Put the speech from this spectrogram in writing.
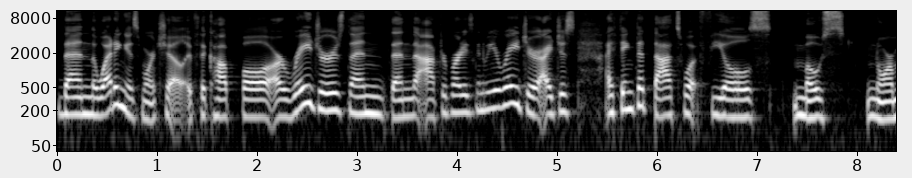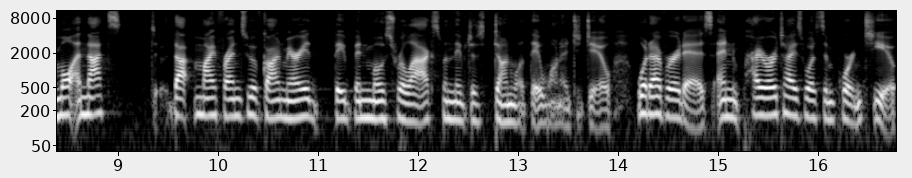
then the wedding is more chill. If the couple are ragers, then then the after party is going to be a rager. I just I think that that's what feels most normal and that's that my friends who have gotten married they've been most relaxed when they've just done what they wanted to do whatever it is and prioritize what's important to you.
